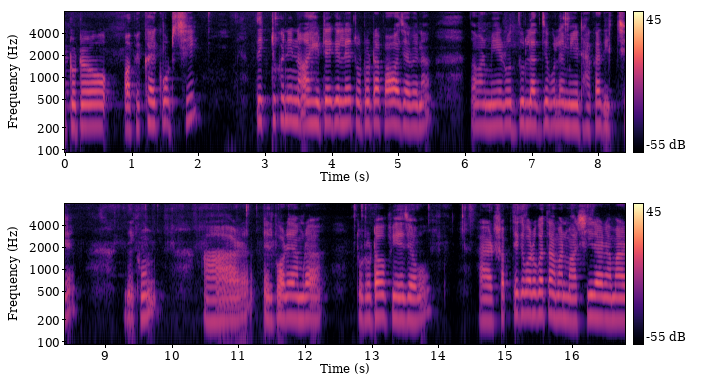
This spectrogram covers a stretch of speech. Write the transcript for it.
টোটো অপেক্ষায় করছি। তো একটুখানি না হেঁটে গেলে টোটোটা পাওয়া যাবে না। তো আমার মেয়ে রোদ্দুর লাগছে বলে মেয়ে ঢাকা দিচ্ছে। দেখুন, আর এরপরে আমরা টোটোটাও পেয়ে যাব। আর সব থেকে বড়ো কথা আমার মাসির আর আমার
